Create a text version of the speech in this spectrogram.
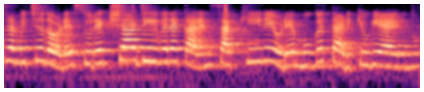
ശ്രമിച്ചതോടെ സുരക്ഷാ ജീവനക്കാരൻ സഖീനയുടെ മുഖത്തടിക്കുകയായിരുന്നു.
